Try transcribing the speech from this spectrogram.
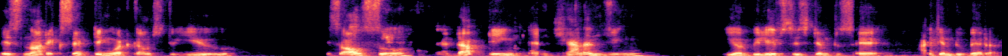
it's not accepting what comes to you, it's also adapting and challenging your belief system to say, I can do better.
